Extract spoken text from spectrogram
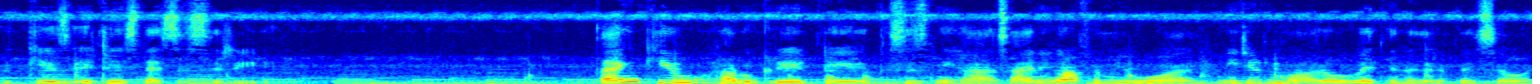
because it is necessary. Thank you. Have a great day. This is Neha signing off from you all. Meet you tomorrow with another episode.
